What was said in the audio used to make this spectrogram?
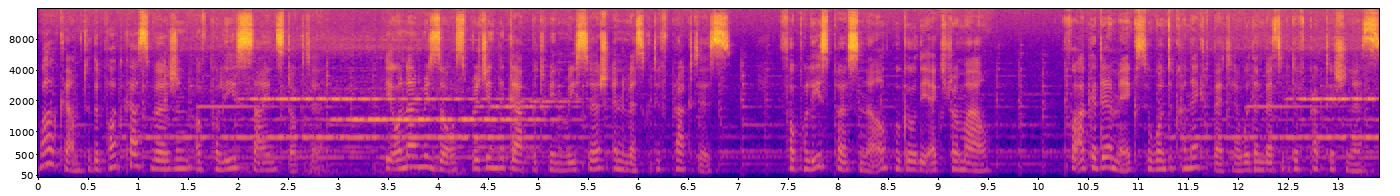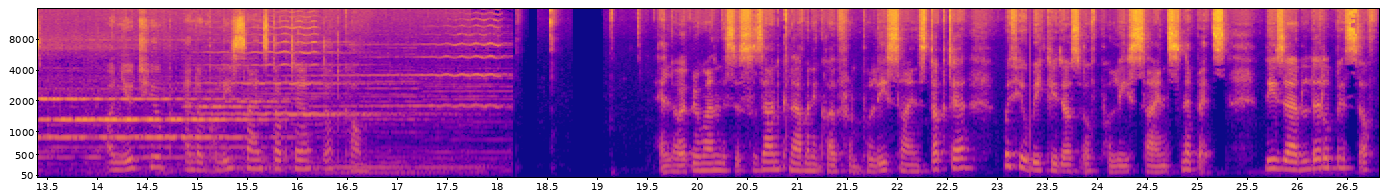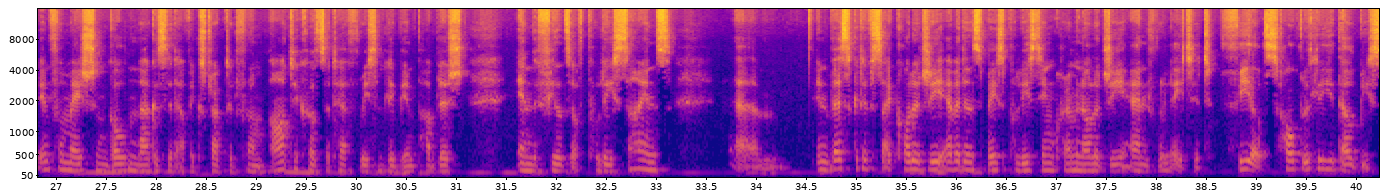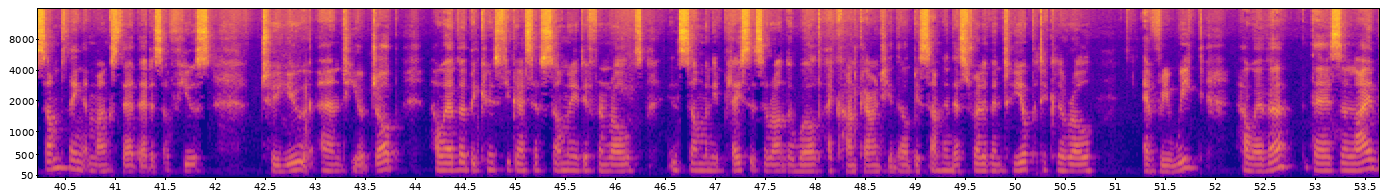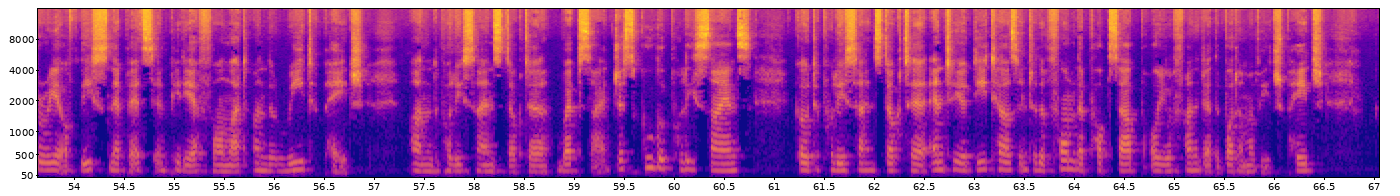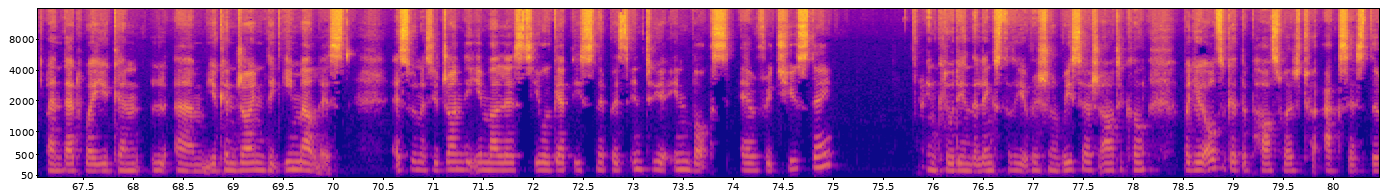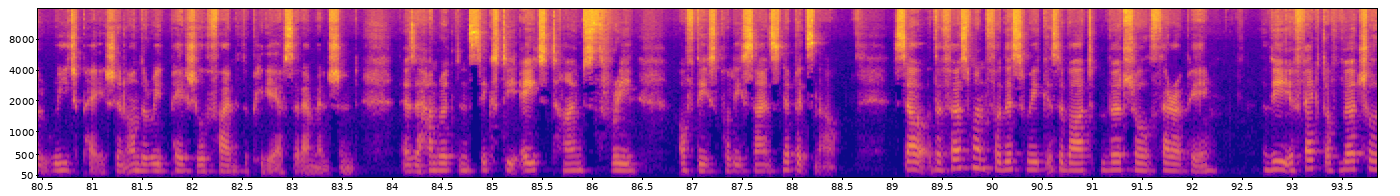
Welcome to the podcast version of Police Science Doctor, the online resource bridging the gap between research and investigative practice. For police personnel who go the extra mile. For academics who want to connect better with investigative practitioners. On YouTube and on policesciencedoctor.com. Hello, everyone. This is Susanne Knabe-Nicol from Police Science Doctor with your weekly dose of police science snippets. These are little bits of information, golden nuggets that I've extracted from articles that have recently been published in the fields of police science, um, investigative psychology, evidence based policing, criminology, and related fields. Hopefully, there'll be something amongst that that is of use to you and your job. However, because you guys have so many different roles in so many places around the world, I can't guarantee there'll be something that's relevant to your particular role every week. However, there's a library of these snippets in PDF format on the read page on the Police Science Doctor website. Just Google Police Science, go to Police Science Doctor, enter your details into the form that pops up, or you'll find it at the bottom of each page and that way you can um, you can join the email list. As soon as you join the email list you will get these snippets into your inbox every tuesday including the links to the original research article but you'll also get the password to access the read page and on the read page you'll find the pdfs that i mentioned. There's 168 times three of these police science snippets now. So the first one for this week is about virtual therapy the effect of virtual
